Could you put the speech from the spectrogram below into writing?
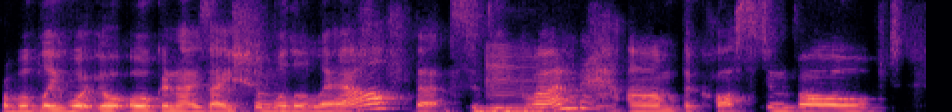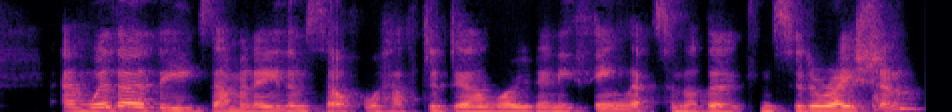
probably what your organization will allow. That's a big mm. one. Um, the cost involved, and whether the examinee themselves will have to download anything. That's another consideration.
